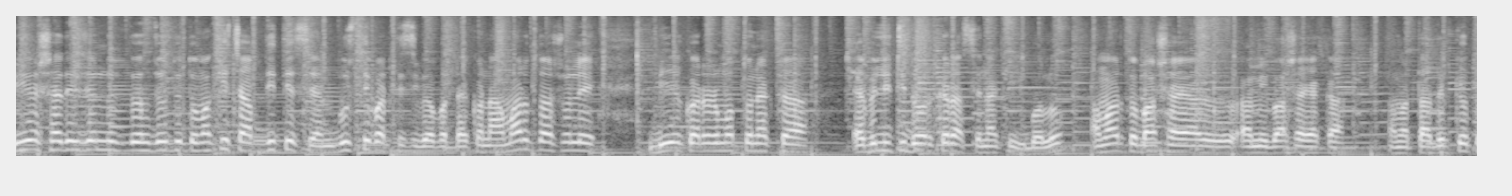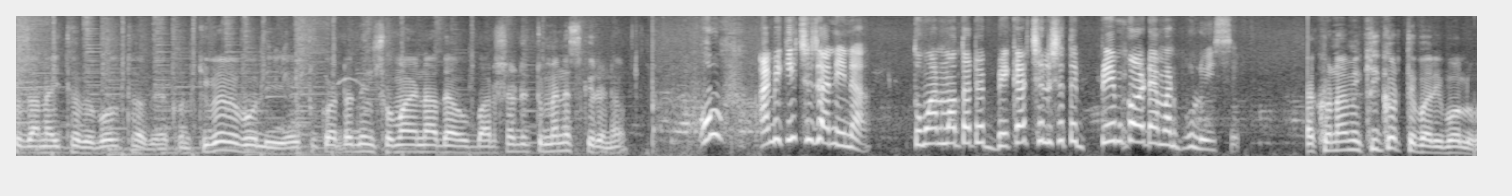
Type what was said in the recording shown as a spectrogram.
বিয়ের শাদীর জন্য যদি তোমাকে চাপ দিতেছে আমি বুঝতে পারতেছি ব্যাপারটা। এখন আমারও তো আসলে বিয়ে করার মতন একটা অ্যাবিলিটি দরকার আছে নাকি বলো? আমার তো বাসায় আর আমি বাসায় একা আমার তাদেরকেও তো জানাইতে হবে বলতে হবে। এখন কীভাবে বলি? একটু কটা দিন সময় না দাও বাসাটা একটু ম্যানেজ করে নাও। উফ আমি কিছু জানি না। তোমার মতো একটা বেকার ছেলের সাথে প্রেম করাটা আমার ভুল হয়েছে এখন আমি কি করতে পারি বলো?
